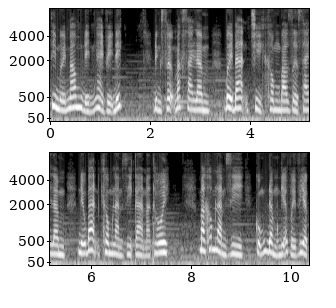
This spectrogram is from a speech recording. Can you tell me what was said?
thì mới mong đến ngày về đích. Đừng sợ mắc sai lầm, bởi bạn chỉ không bao giờ sai lầm nếu bạn không làm gì cả mà thôi. Mà không làm gì cũng đồng nghĩa với việc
